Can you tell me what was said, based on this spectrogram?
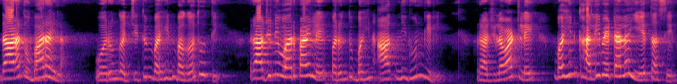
दारात उभा राहिला. वरून गच्चीतून बहीण बघत होती. राजूने वर पाहिले परंतु बहीण आत निघून गेली. राजूला वाटले बहीण खाली भेटायला येत असेल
